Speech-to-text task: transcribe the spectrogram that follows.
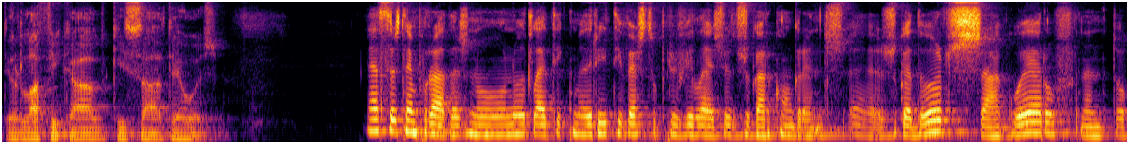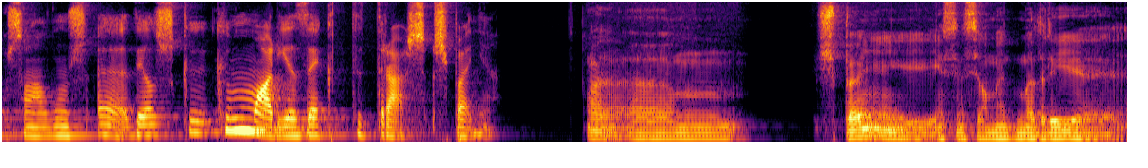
ter lá ficado, quiçá até hoje. Nessas temporadas no, no Atlético Madrid tiveste o privilégio de jogar com grandes uh, jogadores, Agüero, Fernando Torres são alguns uh, deles. Que, que, memórias é que te traz Espanha? Um, Espanha e essencialmente Madrid é,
